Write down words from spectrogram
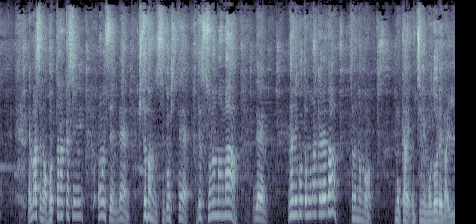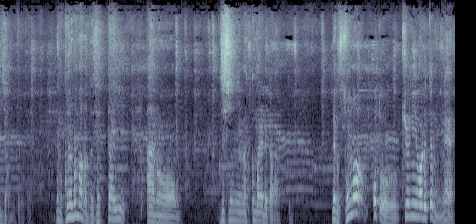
山梨のほったらかし温泉で一晩過ごしてでそのままで何事もなければそのままもう一回家に戻ればいいじゃんってこと。でもこのままだと絶対あの地震に巻き込まれるからって。でもそんなことを急に言われてもね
